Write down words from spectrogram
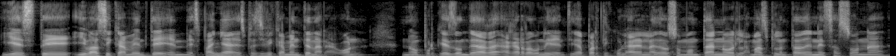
Y este, y básicamente en España, específicamente en Aragón, ¿no? Porque es donde ha agarrado una identidad particular en la de Oso Montano, la más plantada en esa zona.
